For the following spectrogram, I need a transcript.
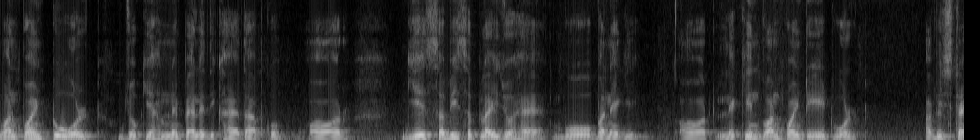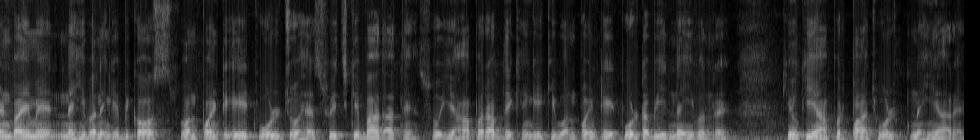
1.2 वोल्ट जो कि हमने पहले दिखाया था आपको। और ये सभी सप्लाई जो है वो बनेगी। और लेकिन 1.8 वोल्ट अभी स्टैंड बाई में नहीं बनेंगे बिकॉज़ 1.8 वोल्ट जो है स्विच के बाद आते हैं। सो so, यहाँ पर आप देखेंगे कि 1.8 वोल्ट अभी नहीं बन रहे क्योंकि यहाँ पर 5 वोल्ट नहीं आ रहे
